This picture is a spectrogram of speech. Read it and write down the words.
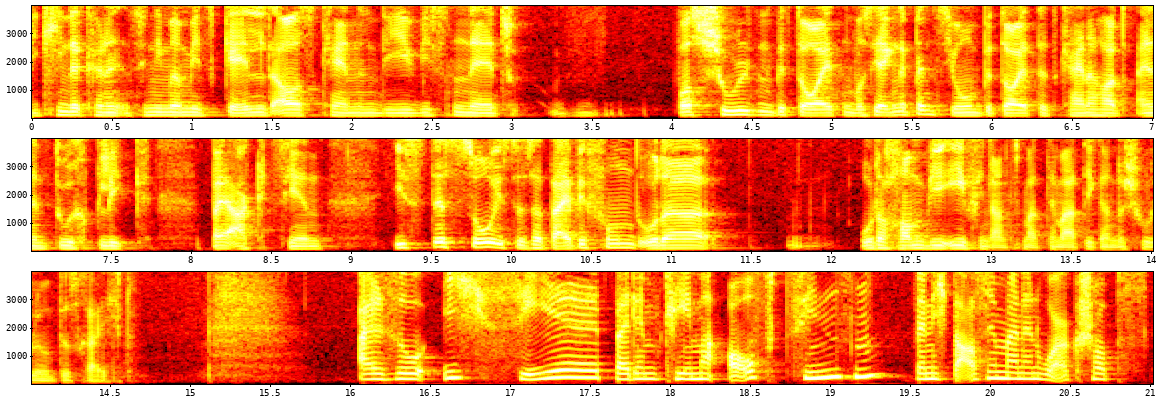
die Kinder können sich nicht mehr mit Geld auskennen, die wissen nicht, was Schulden bedeuten, was die eigene Pension bedeutet, keiner hat einen Durchblick bei Aktien. Ist das so? Ist das ein Teilbefund oder, oder haben wir eh Finanzmathematik an der Schule und das reicht? Also ich sehe bei dem Thema Aufzinsen, wenn ich das in meinen Workshops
